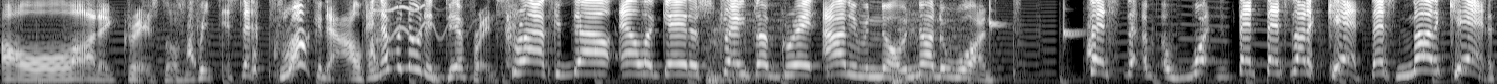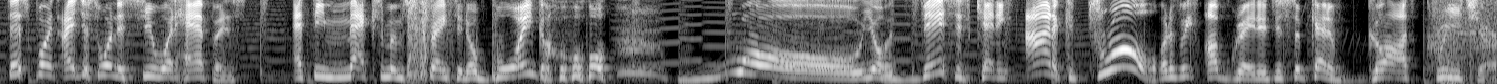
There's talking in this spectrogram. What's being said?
a lot of crystals. Wait, is that a crocodile? I never know the difference. Crocodile, alligator, strength upgrade. I don't even know. Another one. That's the, uh, what? That that's not a cat. That's not a cat. At this point, I just want to see what happens at the maximum strength. You know, boink. Whoa, yo, this is getting out of control. What if we upgrade it to some kind of god creature?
